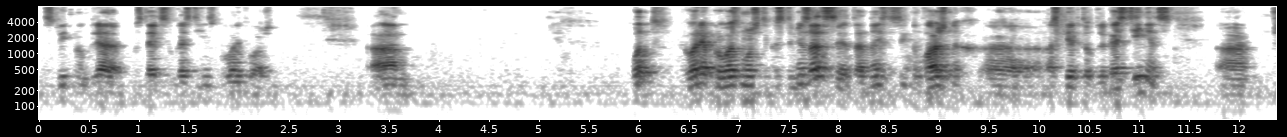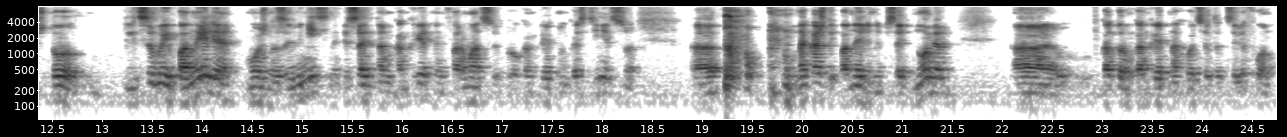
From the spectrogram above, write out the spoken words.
действительно для постояльцев гостиниц бывает важно. Вот говоря про возможности кастомизации, это одна из действительно важных аспектов для гостиниц, что лицевые панели можно заменить, написать там конкретную информацию про конкретную гостиницу, на каждой панели написать номер, в котором конкретно находится этот телефон,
